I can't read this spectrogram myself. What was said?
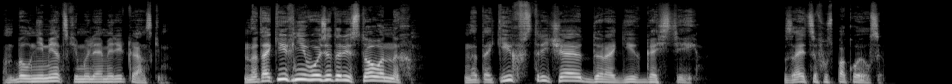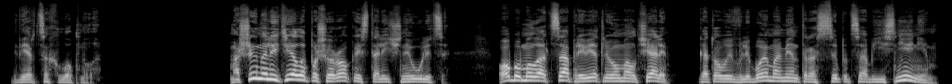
Он был немецким или американским. На таких не возят арестованных. На таких встречают дорогих гостей. Зайцев успокоился. Дверца хлопнула. Машина летела по широкой столичной улице. Оба молодца приветливо молчали, готовые в любой момент рассыпаться объяснением,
